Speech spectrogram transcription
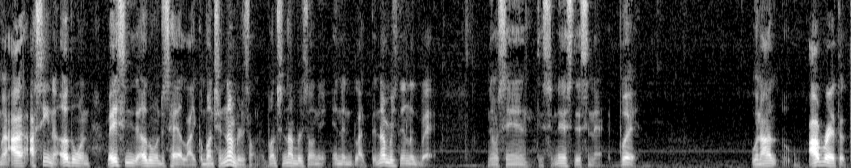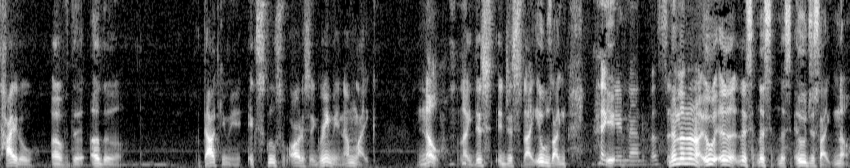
but I, I seen the other one. Basically, the other one just had like a bunch of numbers on it, a bunch of numbers on it, and then like the numbers didn't look bad. You know what I'm saying? This and this, this and that. But when I I read the title of the other document, exclusive artist agreement, I'm like, no, like this. It just like it was like Like It- you're not about to no, no, no, no. It, it, listen, listen, listen. It was just like no.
